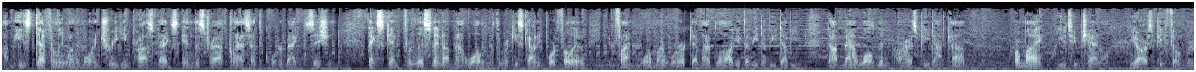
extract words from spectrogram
Um, he's definitely one of the more intriguing prospects in this draft class at the quarterback position. Thanks again for listening. I'm Matt Waldman with the Rookie Scouting Portfolio. You can find more of my work at my blog at www.mattwaldmanrsp.com or my YouTube channel, The RSP Film Room.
